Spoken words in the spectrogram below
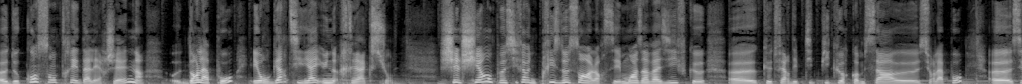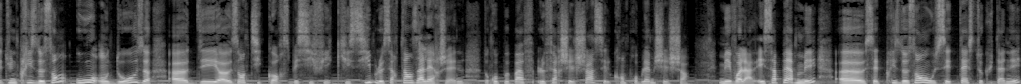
de concentré d'allergènes dans la peau et on regarde s'il y a une réaction. Chez le chien, on peut aussi faire une prise de sang. Alors c'est moins invasif que, euh, que de faire des petites piqûres comme ça euh, sur la peau. Euh, c'est une prise de sang où on dose des anticorps spécifiques qui ciblent certains allergènes. Donc on peut pas le faire chez le chat, c'est le grand problème chez le chat. Mais voilà, et ça permet cette prise de sang ou ces tests cutanés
